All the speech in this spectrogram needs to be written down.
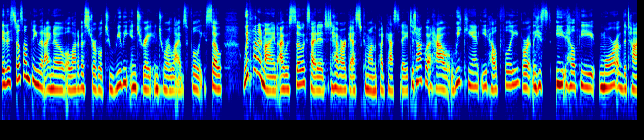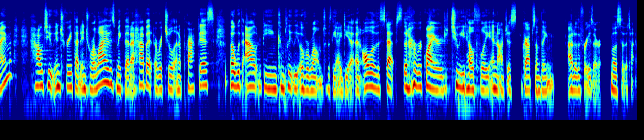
it is still something that I know a lot of us struggle to really integrate into our lives fully. So, with that in mind, I was so excited to have our guest come on the podcast today to talk about how we can eat healthfully, or at least eat healthy more of the time, how to integrate that into our lives, make that a habit, a ritual, and a practice, but without being completely overwhelmed with the idea and all of the steps that are required to eat healthfully and not just grab something out of the freezer most of the time.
